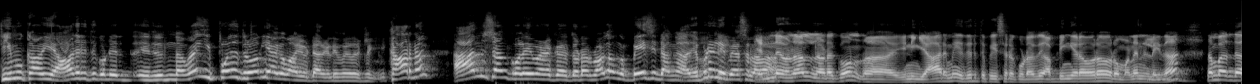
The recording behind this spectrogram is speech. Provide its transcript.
திமுகவை ஆதரித்துக் கொண்டு இருந்தவங்க இப்போது துரோகியாக மாறிவிட்டார்கள் இவர்களுக்கு. காரணம் ஆம்ஸ்டாங் கொலை வழக்கு தொடர்பாக அவங்க பேசிட்டாங்க. அது எப்படி நீ பேசலாம்? என்ன வேணாலும் நடக்கும். நீங்க யாருமே எதிர்த்து பேசக்கூடாது அப்படிங்கிற ஒரு மனநிலை தான் நம்ம அந்த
